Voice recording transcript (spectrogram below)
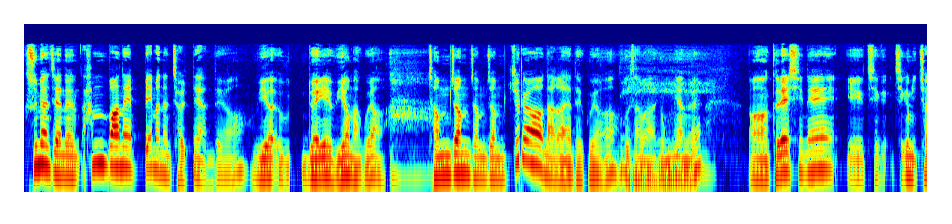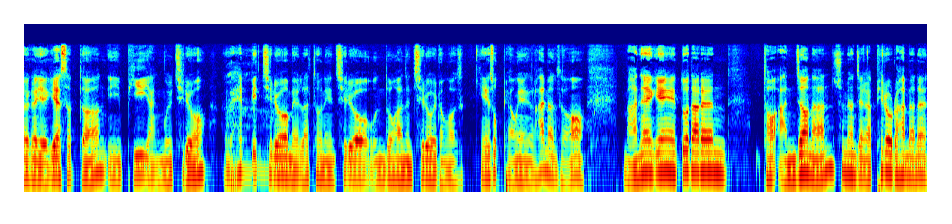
수면제는 한 번에 빼면은 절대 안 돼요. 위험, 뇌에 위험하고요. 아, 점점 점점 줄여 나가야 되고요. 네. 의사와 용량을. 어, 그 대신에 이 지금 지금 저희가 얘기했었던 이 비약물 치료, 그러니까 햇빛 치료, 멜라토닌 치료, 운동하는 치료 이런 거 계속 병행을 하면서 만약에 또 다른 더 안전한 수면제가 필요로 하면은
